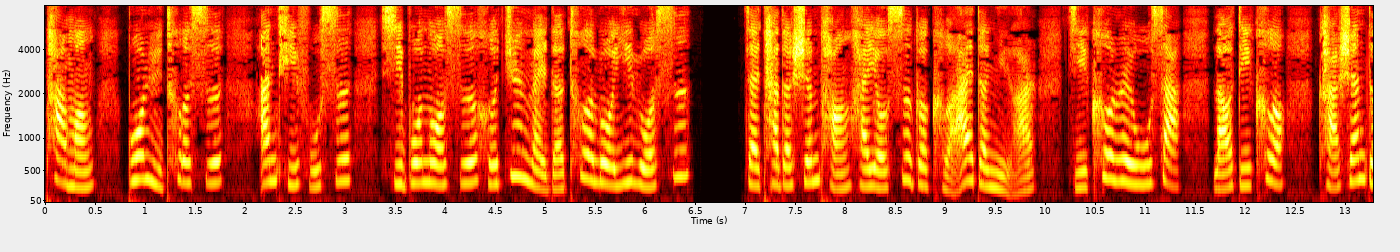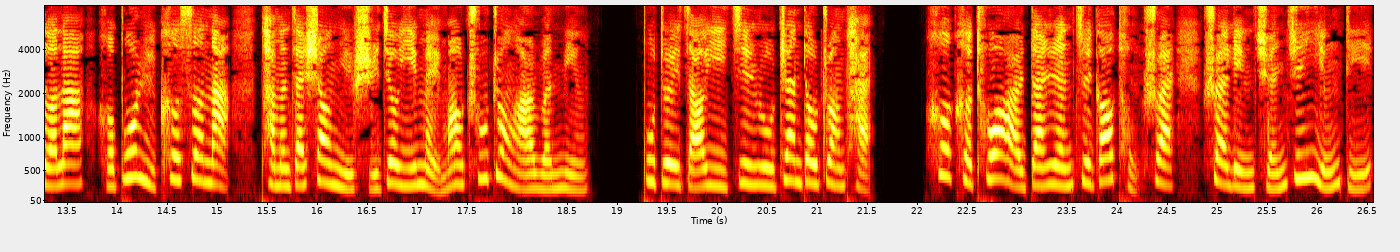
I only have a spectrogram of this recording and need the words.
帕蒙、波吕特斯、安提福斯、希波诺斯和俊美的特洛伊罗斯。在他的身旁还有四个可爱的女儿，即克瑞乌萨、劳迪克、卡珊德拉和波吕克瑟娜。他们在少女时就以美貌出众而闻名。部队早已进入战斗状态。赫克托尔担任最高统帅，率领全军迎敌。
